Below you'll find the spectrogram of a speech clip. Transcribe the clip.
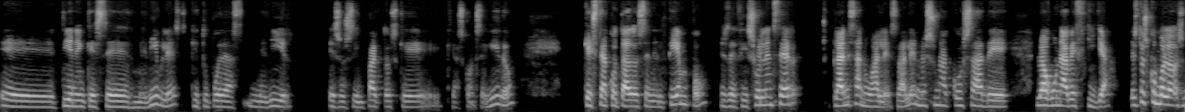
eh, tienen que ser medibles, que tú puedas medir esos impactos que, has conseguido, que esté acotados en el tiempo, es decir, suelen ser planes anuales, ¿vale? No es una cosa de lo hago una vez y ya. Esto es como, los,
